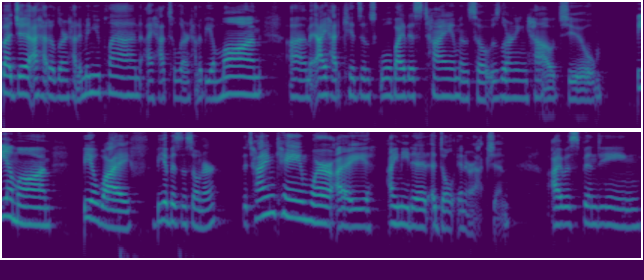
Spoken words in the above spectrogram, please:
budget. I had to learn how to menu plan. I had to learn how to be a mom. Um, I had kids in school by this time, and so it was learning how to be a mom, be a wife, be a business owner, the time came where I I needed adult interaction. I was spending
